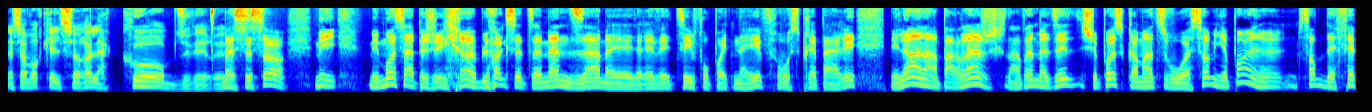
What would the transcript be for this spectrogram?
de savoir quelle sera la courbe du virus. Ben, c'est ça. Mais, mais moi, ça, j'ai écrit un blog cette semaine disant ben, il faut pas être naïf, il faut se préparer. Mais là, en en parlant, je suis en train de me dire, je sais pas comment tu vois ça, mais il n'y a pas un- une sorte d'effet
